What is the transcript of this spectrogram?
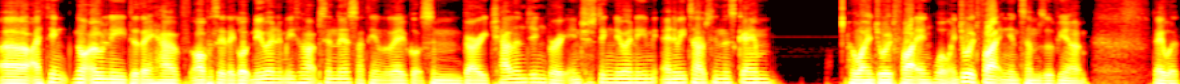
Uh, I think not only do they have obviously they got new enemy types in this. I think that they've got some very challenging, very interesting new enemy enemy types in this game, who I enjoyed fighting. Well, enjoyed fighting in terms of you know they were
